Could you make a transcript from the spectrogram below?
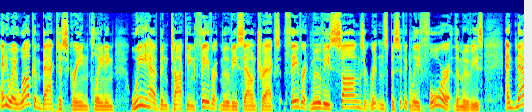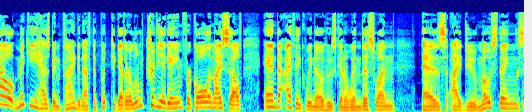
Anyway, welcome back to Screen Cleaning. We have been talking favorite movie soundtracks, favorite movie songs written specifically for the movies, and now Mickey has been kind enough to put together a little trivia game for Cole and myself, and I think we know who's going to win this one. As I do most things,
